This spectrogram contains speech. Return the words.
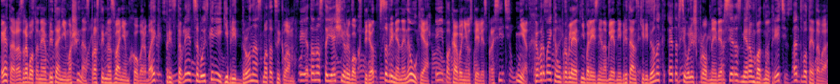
Эта, разработанная в Британии машина с простым названием Hoverbike, представляет собой скорее гибрид дрона с мотоциклом. И это настоящий рывок вперед в современной науке. И пока вы не успели спросить, нет, ховербайком управляет не болезненно бледный британский ребенок, это всего лишь пробная версия размером в одну треть от вот этого.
